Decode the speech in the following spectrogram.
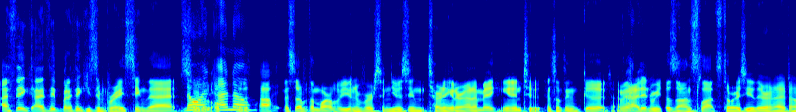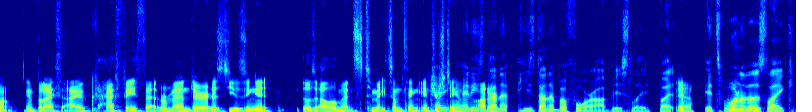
I think I think but I think he's embracing that No, sort I- of I know. the topness of the Marvel universe and using turning it around and making it into something good. I mean, I didn't read those onslaught stories either, and I don't. But I, I have faith that Remender is using it those elements to make something interesting and, and, and he's done it. He's done it before, obviously, but Yeah. it's one of those like,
